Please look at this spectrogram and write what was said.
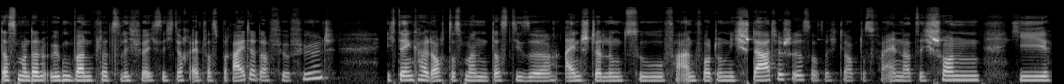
dass man dann irgendwann plötzlich vielleicht sich doch etwas breiter dafür fühlt. Ich denke halt auch, dass man, dass diese Einstellung zu Verantwortung nicht statisch ist. Also ich glaube, das verändert sich schon, je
